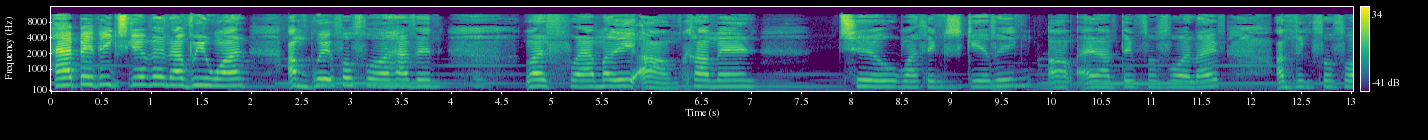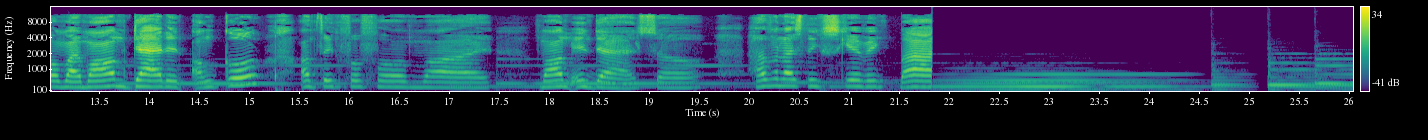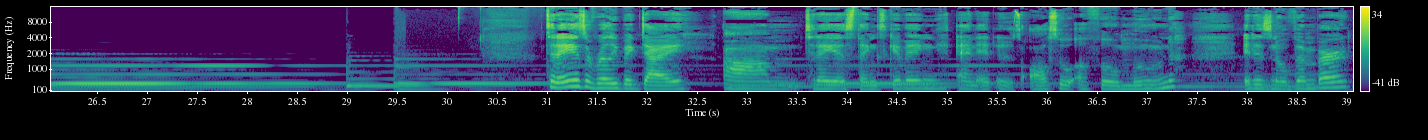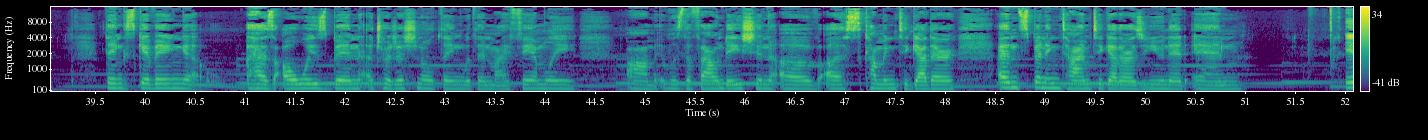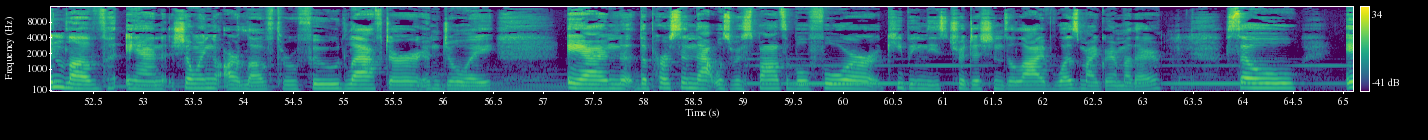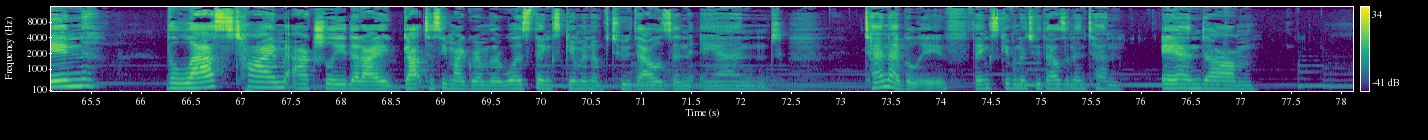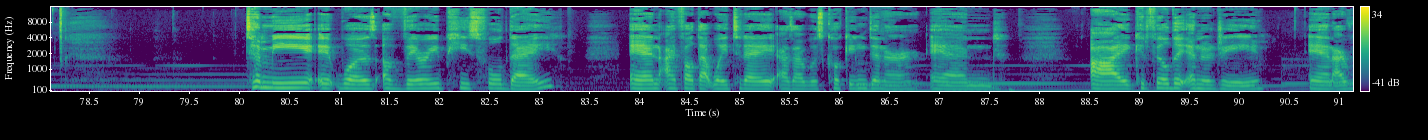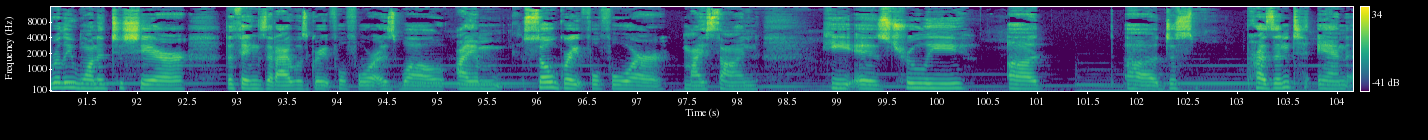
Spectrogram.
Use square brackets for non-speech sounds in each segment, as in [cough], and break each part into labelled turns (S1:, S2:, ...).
S1: Happy Thanksgiving, everyone. I'm grateful for having my family um coming to my Thanksgiving. Um, and I'm thankful for life. I'm thankful for my mom, dad, and uncle. I'm thankful for my mom and dad. So have a nice Thanksgiving. Bye.
S2: Today is a really big day. Um, today is Thanksgiving and it is also a full moon. It is November. Thanksgiving has always been a traditional thing within my family. Um, it was the foundation of us coming together and spending time together as a unit and in love and showing our love through food, laughter, and joy and the person that was responsible for keeping these traditions alive was my grandmother. So, in the last time actually that I got to see my grandmother was Thanksgiving of 2010, I believe. Thanksgiving of 2010. And um, to me, it was a very peaceful day. And I felt that way today as I was cooking dinner and I could feel the energy and I really wanted to share the things that I was grateful for as well. I am so grateful for my son. He is truly uh, uh, just present and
